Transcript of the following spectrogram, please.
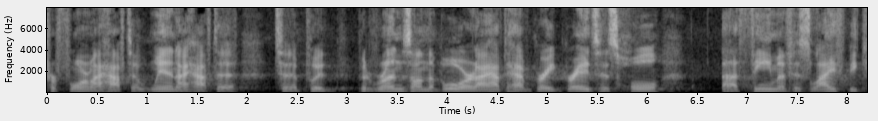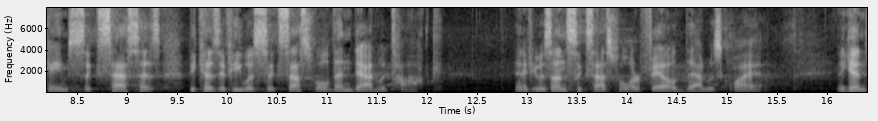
perform. I have to win. I have to, to put, put runs on the board. I have to have great grades. His whole uh, theme of his life became success, as, because if he was successful, then dad would talk. And if he was unsuccessful or failed, dad was quiet. Again,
